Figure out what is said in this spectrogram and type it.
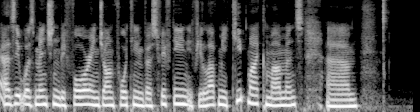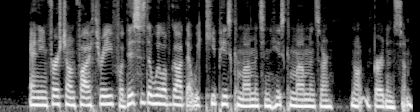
as it was mentioned before in John 14, verse 15, if you love me, keep my commandments. Um, and in 1 John 5 3, for this is the will of God that we keep his commandments, and his commandments are not burdensome.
